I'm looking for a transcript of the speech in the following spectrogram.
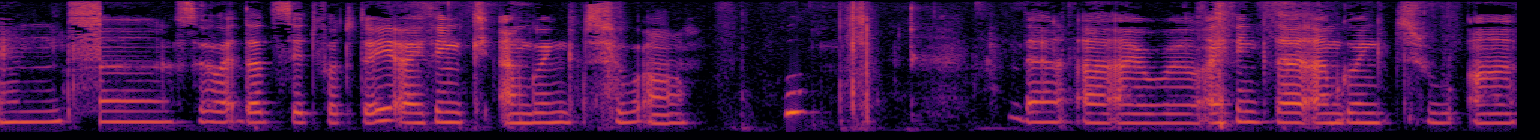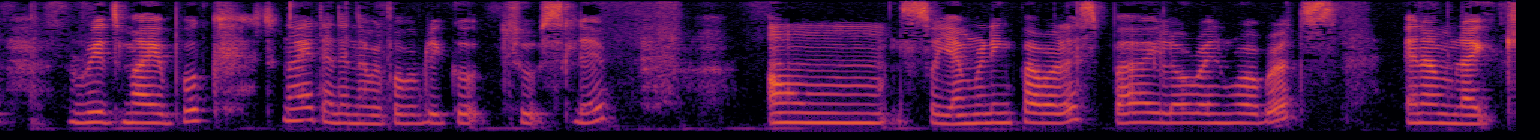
And uh, so that's it for today. I think i'm going to uh then uh, i will i think that i'm going to read my book tonight and then I will probably go to sleep. Um, so yeah, I'm reading Powerless by Lauren Roberts and I'm like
